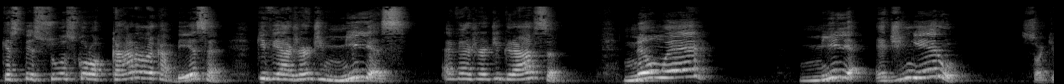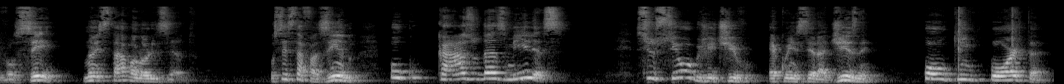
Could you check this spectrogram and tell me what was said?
que as pessoas colocaram na cabeça que viajar de milhas é viajar de graça. Não é. Milha é dinheiro. Só que você não está valorizando. Você está fazendo pouco caso das milhas. Se o seu objetivo é conhecer a Disney, pouco importa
